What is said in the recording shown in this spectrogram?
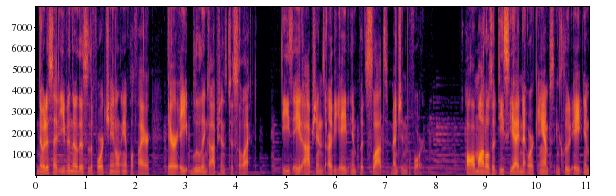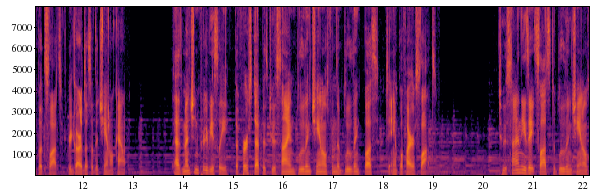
Notice that even though this is a 4 channel amplifier, there are 8 Bluelink options to select. These 8 options are the 8 input slots mentioned before. All models of DCI network amps include 8 input slots, regardless of the channel count. As mentioned previously, the first step is to assign Bluelink channels from the Bluelink bus to amplifier slots. To assign these 8 slots to Bluelink channels,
